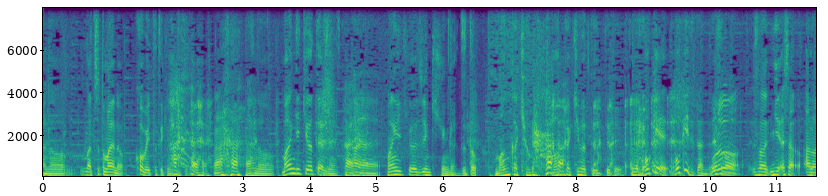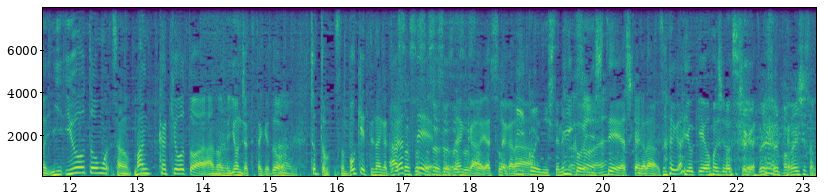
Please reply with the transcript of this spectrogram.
あの、まあちょっと前の神戸行った時なんで。すけど、あの、万華鏡ってあるじゃないですか。はいはい万華鏡純喜くんがずっと、万華鏡？万華鏡って言ってて。ボケボケてたんだね。そのそのにさあのに言おうと思うさあの万華鏡とはあの、読んじゃってたけど、うん。ちょっとそのボケってなんかどうやってなんかやってたからいい声にしてね。いい声にしてやってたからそれが余計面白くて。それバカにしてたの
